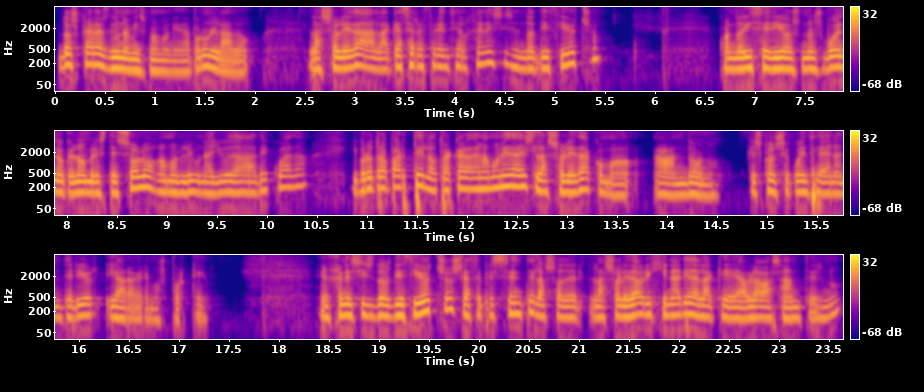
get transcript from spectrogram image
dos caras de una misma moneda. Por un lado, la soledad a la que hace referencia el Génesis en 2.18, cuando dice Dios, no es bueno que el hombre esté solo, hagámosle una ayuda adecuada. Y por otra parte, la otra cara de la moneda es la soledad como abandono, que es consecuencia de la anterior y ahora veremos por qué. En Génesis 2.18 se hace presente la, soledad originaria de la que hablabas antes, ¿no?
